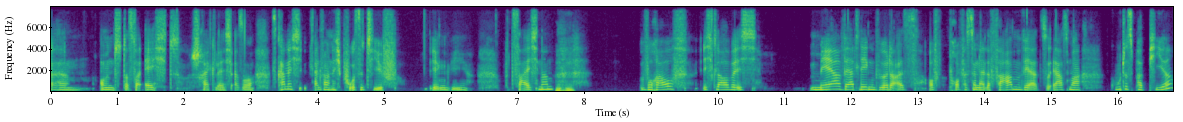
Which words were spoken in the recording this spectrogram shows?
Ähm, und das war echt schrecklich. Also das kann ich einfach nicht positiv irgendwie bezeichnen. Mhm. Worauf ich glaube, ich mehr Wert legen würde als auf professionelle Farben, wäre zuerst mal gutes Papier.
